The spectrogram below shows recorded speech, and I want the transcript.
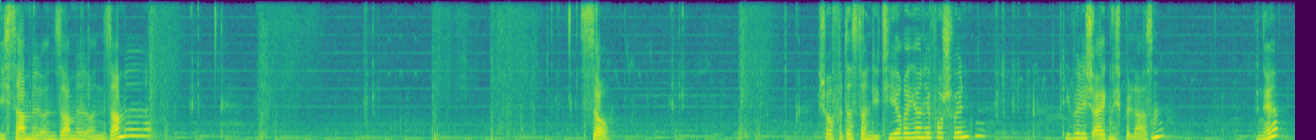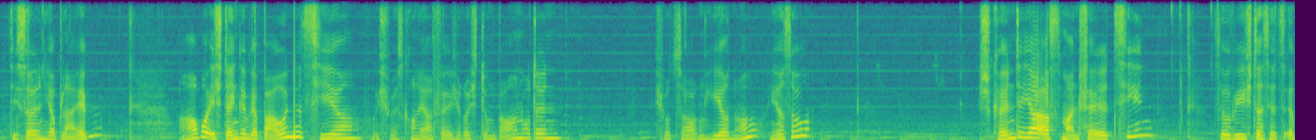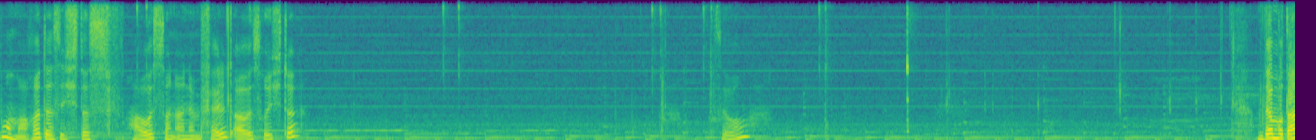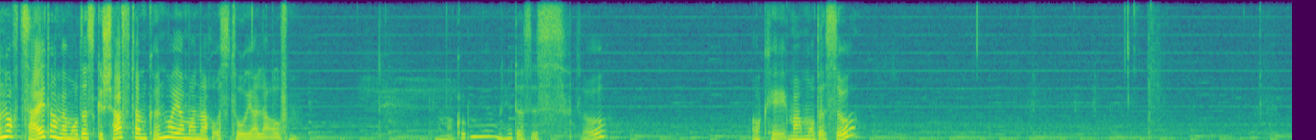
Ich sammle und sammle und sammle. So. Ich hoffe, dass dann die Tiere hier nicht verschwinden. Die will ich eigentlich belassen. Ne? Die sollen hier bleiben. Aber ich denke, wir bauen jetzt hier, ich weiß gar nicht, auf welche Richtung bauen wir denn. Ich würde sagen, hier, ne? Hier so. Ich könnte ja erstmal ein Feld ziehen, so wie ich das jetzt immer mache, dass ich das Haus an einem Feld ausrichte. So. Und wenn wir dann noch Zeit haben, wenn wir das geschafft haben, können wir ja mal nach Ostoja laufen. Mal gucken hier. Nee, das ist so. Okay, machen wir das so.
